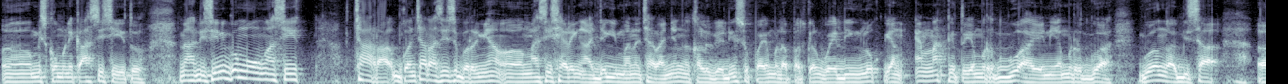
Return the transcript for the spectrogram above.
uh, miskomunikasi sih itu. Nah, di sini gue mau ngasih cara bukan cara sih sebenarnya e, ngasih sharing aja gimana caranya nge-color grading supaya mendapatkan wedding look yang enak gitu ya menurut gua ya ini ya menurut gua. Gua nggak bisa e,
